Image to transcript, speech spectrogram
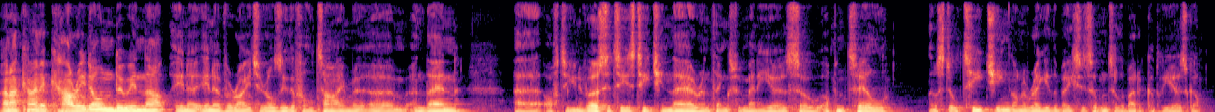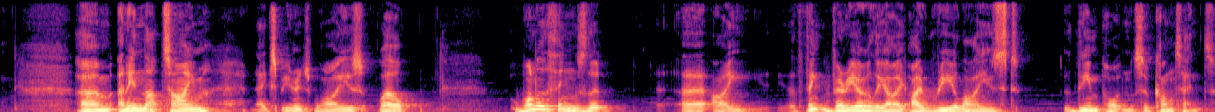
And I kind of carried on doing that in a, in a variety of roles, either full time um, and then uh, off to universities, teaching there and things for many years. So up until I was still teaching on a regular basis up until about a couple of years ago. Um, and in that time, experience wise, well, one of the things that uh, I think very early, I, I realized the importance of content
